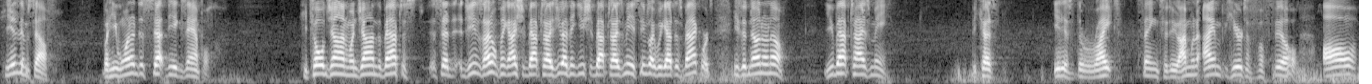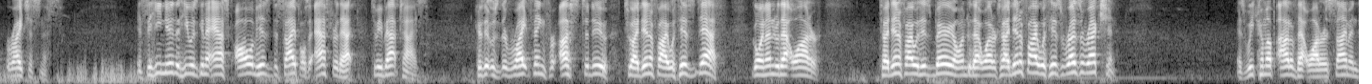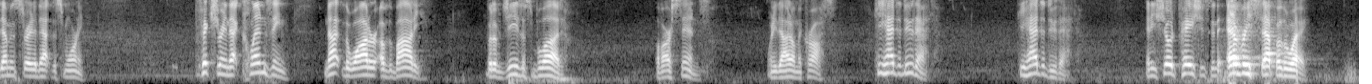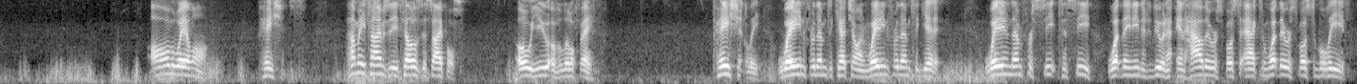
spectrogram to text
he is himself. But he wanted to set the example. He told John, when John the Baptist said, Jesus, I don't think I should baptize you. I think you should baptize me. It seems like we got this backwards. He said, No, no, no. You baptize me. Because it is the right thing to do. I'm, gonna, I'm here to fulfill all righteousness. And see, he knew that he was going to ask all of his disciples after that to be baptized because it was the right thing for us to do to identify with his death going under that water, to identify with his burial under that water, to identify with his resurrection as we come up out of that water, as Simon demonstrated that this morning. Picturing that cleansing, not the water of the body, but of Jesus' blood of our sins when he died on the cross. He had to do that. He had to do that and he showed patience in every step of the way. All the way along. Patience. How many times did he tell his disciples, Oh, you of little faith? Patiently, waiting for them to catch on, waiting for them to get it, waiting them for see, to see what they needed to do and, and how they were supposed to act and what they were supposed to believe.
